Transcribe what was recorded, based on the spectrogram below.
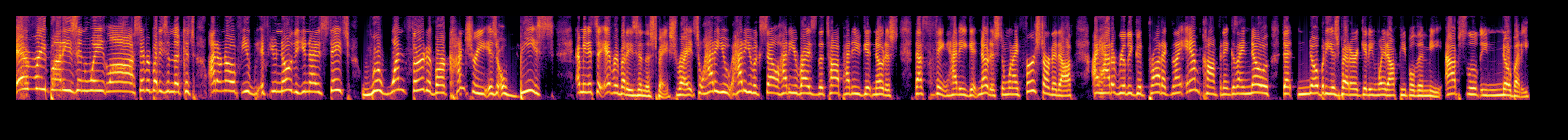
everybody's in weight loss. Everybody's in the because i don't know if you if you know the united states we're one third of our country is obese. I mean it's everybody's in the space right? So how do you how do you excel? How do you rise to the top? How do you get noticed? That's the thing. How do you get noticed? And when i first started off i had a really good product and i am confident because i know that nobody is better at getting weight off people than me. Absolutely nobody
